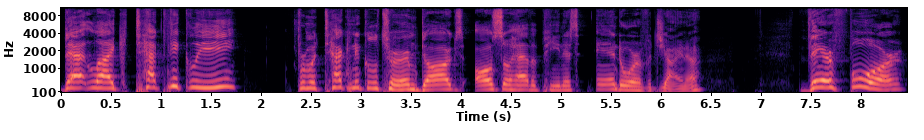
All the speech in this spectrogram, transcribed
that like technically from a technical term dogs also have a penis and or a vagina. Therefore,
